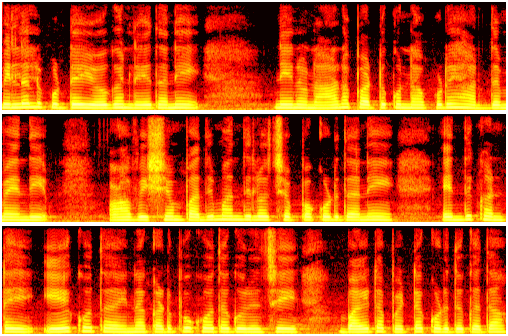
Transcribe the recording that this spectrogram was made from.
పిల్లలు పుట్టే యోగం లేదని నేను నాడ పట్టుకున్నప్పుడే అర్థమైంది. ఆ విషయం పది మందిలో చెప్పకూడదని. ఎందుకంటే ఏ కోత అయినా కడుపు కోత గురించి బయట పెట్టకూడదు కదా.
